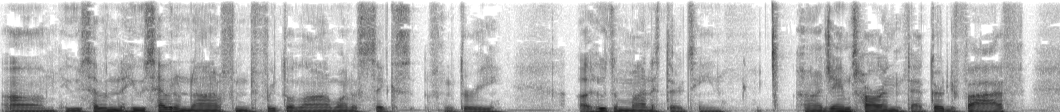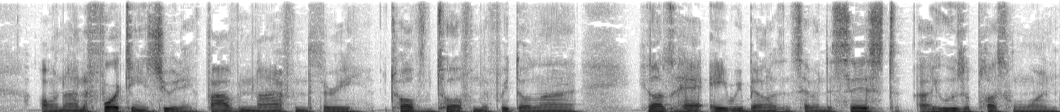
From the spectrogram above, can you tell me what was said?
Um, he was seven. He was seven of nine from the free throw line, one of six from three. Uh, he was a minus 13. Uh, James Harden had 35 on nine of 14 shooting, five of nine from the three, 12 of 12 from the free throw line. He also had eight rebounds and seven assists. Uh, he was a plus one.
